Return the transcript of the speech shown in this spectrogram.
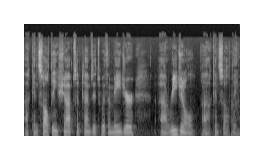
uh, consulting shop. Sometimes it's with a major uh, regional uh, consulting.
